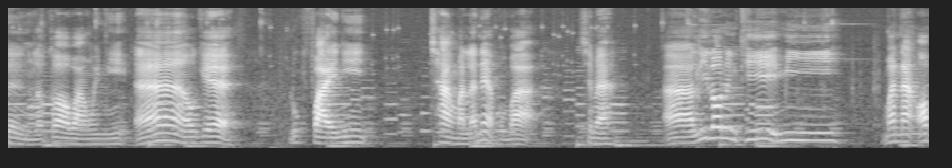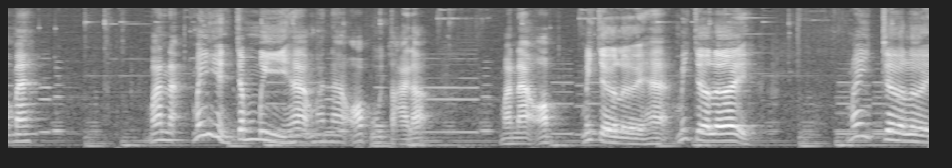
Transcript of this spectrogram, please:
หนึ่งแล้วก็วางไว้นี้ อ่า โอเค ลูกไฟนี่ช่างมันแล้วเนี่ยผมว่า ใช่ไหมอ่ารีโหลดหนึ่งที มีมานาออฟไหมมานาไม่เห็นจะมีฮะมานาออฟอุ้ยตายแล้ว มานาออฟไม่เจอเลยฮะ ไม่เจอเลย ไม่เจอเลย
